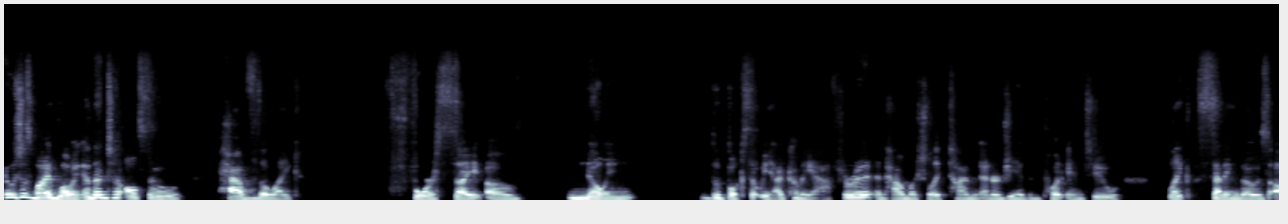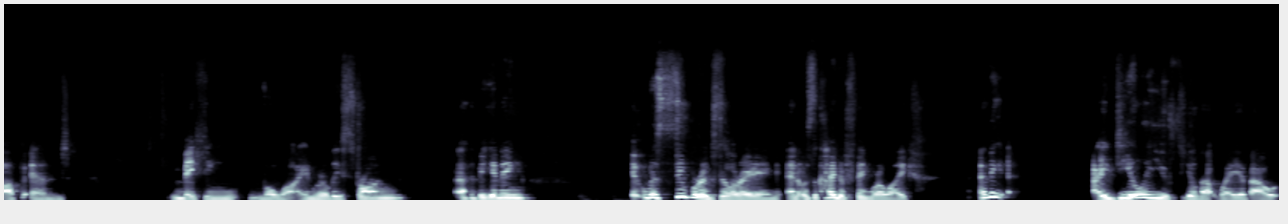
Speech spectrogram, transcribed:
it was just mind blowing. And then to also have the like foresight of knowing the books that we had coming after it and how much like time and energy had been put into like setting those up and making the line really strong at the beginning it was super exhilarating and it was the kind of thing where like i think ideally you feel that way about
